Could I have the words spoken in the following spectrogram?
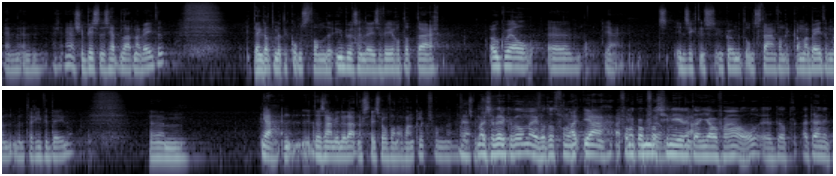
En, en als je business hebt, laat maar weten. Ik denk dat met de komst van de Ubers in deze wereld, dat daar ook wel ja, inzicht is in komen te ontstaan van, ik kan maar beter mijn, mijn tarieven delen. Um, ja, en daar zijn we inderdaad nog steeds wel van afhankelijk van. Uh, maar ze werken wel mee, want dat vond ik, ah, ja, vond ik ook fascinerend aan jouw verhaal. Uh, dat uiteindelijk,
